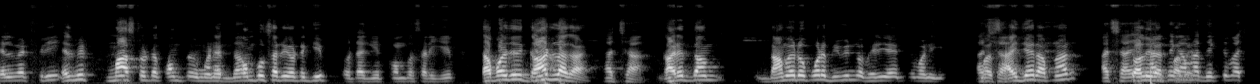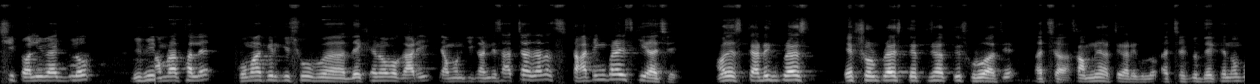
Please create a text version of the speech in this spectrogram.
helmet free helmet must ওটা মানে। কম্পালসারি ওটা গিফট ওটা গিফট কম্পালসারি গিফট তারপরে যদি গার্ড লাগান আচ্ছা। গাড়ির দাম দামের ওপরে বিভিন্ন ভেরিয়েন্ট মানে আচ্ছা। সাইজের আপনার আচ্ছা টলি এখান ব্যাগ থেকে আমরা দেখতে পাচ্ছি টলি ব্যাগগুলো। বিভিন্ন আমরা তাহলে কোমাকির কিছু দেখে নেব গাড়ি কেমন কি কন্ডিশন আচ্ছা দাদা স্টার্টিং প্রাইস কি আছে? আমাদের স্টার্টিং প্রাইস এক্সন প্রাইস তেত্রিশ হাজার থেকে শুরু আছে। আচ্ছা। সামনে আছে গাড়িগুলো। আচ্ছা একটু দেখে নেব।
